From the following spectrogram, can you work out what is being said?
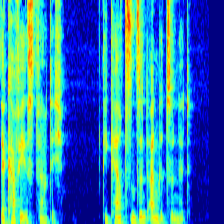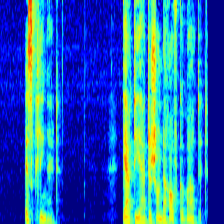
Der Kaffee ist fertig. Die Kerzen sind angezündet. Es klingelt. Gerti hatte schon darauf gewartet.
